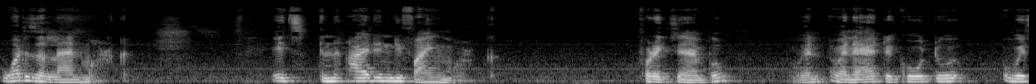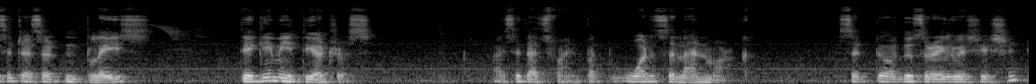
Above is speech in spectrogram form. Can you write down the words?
What is a landmark? It's an identifying mark. For example, when when I had to go to visit a certain place, they gave me the address. I said that's fine, but what is the landmark? I said uh, this railway station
